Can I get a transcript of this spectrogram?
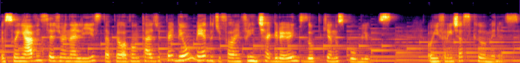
eu sonhava em ser jornalista pela vontade de perder o medo de falar em frente a grandes ou pequenos públicos, ou em frente às câmeras.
